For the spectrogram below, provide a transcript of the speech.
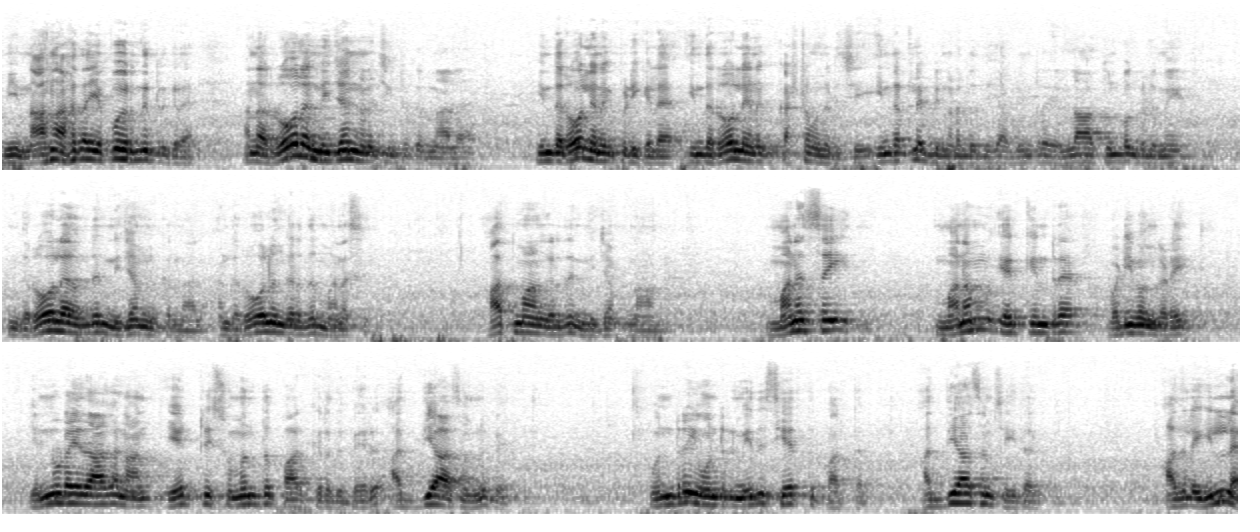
நீ நானாக தான் எப்போ இருந்துகிட்ருக்குற இருக்கிற ஆனால் ரோலை நிஜம்னு நினச்சிக்கிட்டு இருக்கிறதுனால இந்த ரோல் எனக்கு பிடிக்கலை இந்த ரோல் எனக்கு கஷ்டம் வந்துடுச்சு இந்த இடத்துல இப்படி நடந்தது அப்படின்ற எல்லா துன்பங்களுமே இந்த ரோலை வந்து நிஜம் இருக்கிறதுனால அந்த ரோலுங்கிறது மனசு. ஆத்மாங்கிறது நிஜம் நான். மனசை மனம் ஏற்கின்ற வடிவங்களை என்னுடையதாக நான் ஏற்றி சுமந்து பார்க்கிறது பேர் அத்தியாசம்னு பேர். ஒன்றை ஒன்றின் மீது சேர்த்து பார்த்தல் அத்தியாசம் செய்தல். அதில் இல்லை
